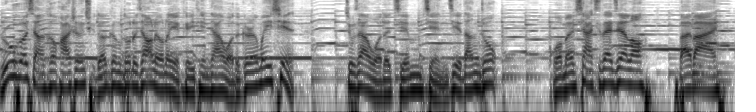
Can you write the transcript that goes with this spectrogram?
如何想和华生取得更多的交流呢？也可以添加我的个人微信，就在我的节目简介当中。我们下期再见喽，拜拜。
